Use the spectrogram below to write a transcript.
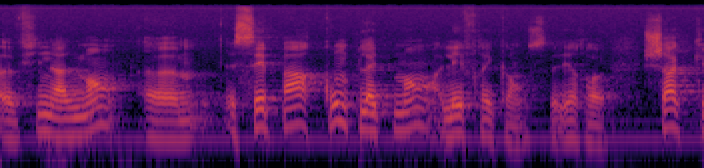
euh, finalement euh, sépare complètement les fréquences. C'est-à-dire chaque,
